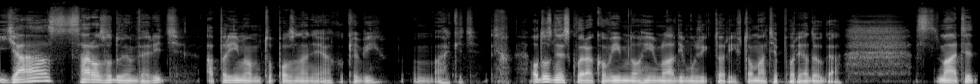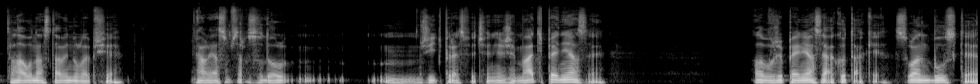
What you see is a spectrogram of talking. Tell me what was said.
ja sa rozhodujem veriť a prijímam to poznanie ako keby, mm, aj keď o dosť neskôr ako vy mnohí mladí muži, ktorí v tom máte poriadok a máte hlavu nastavenú lepšie ale ja som sa rozhodol mm, žiť presvedčenie, že mať peniaze alebo že peniaze ako také sú len booster,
